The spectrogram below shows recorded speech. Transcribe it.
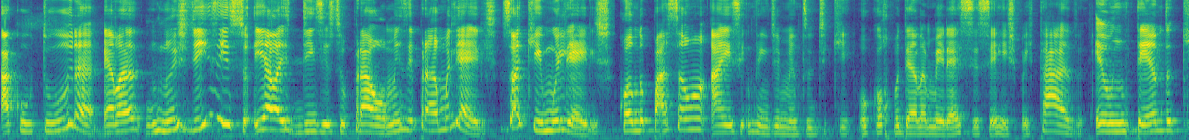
a cultura, ela nos diz isso. E ela diz isso para homens e para mulheres. Só que mulheres, quando passam a esse entendimento de que o corpo dela merece ser respeitado, eu entendo que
